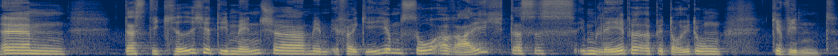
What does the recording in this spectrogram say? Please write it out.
ähm, dass die Kirche die Menschen mit dem Evangelium so erreicht, dass es im Leben eine Bedeutung gewinnt.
